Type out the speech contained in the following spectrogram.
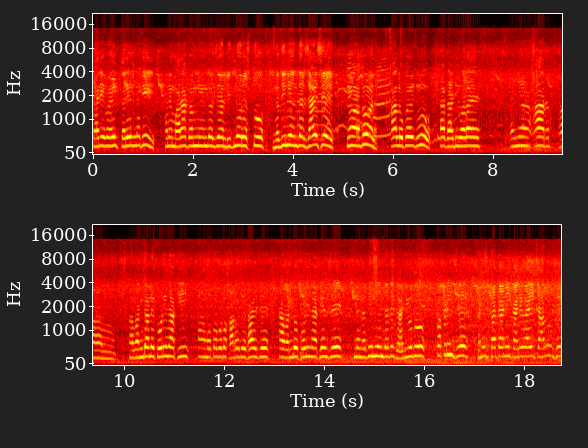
કાર્યવાહી કરેલ નથી અને મારા ગામની અંદર જે લીધનો રસ્તો નદીની અંદર જાય છે, ત્યાં આગળ આ લોકોએ જુઓ, આ ગાડીવાળાએ અહીંયા આ વંડાને તોડી નાખી. આ મોટો મોટો ખાડો દેખાય છે. આ વંડો તોડી નાખેલ છે અને નદીની અંદરથી ગાડીઓ તો પકડી છે. ખનિજ ખાતાની કાર્યવાહી ચાલુ છે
